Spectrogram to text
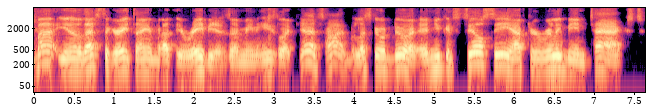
But you know, that's the great thing about the Arabians. I mean, he's like, yeah, it's hot, but let's go do it. And you can still see after really being taxed.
